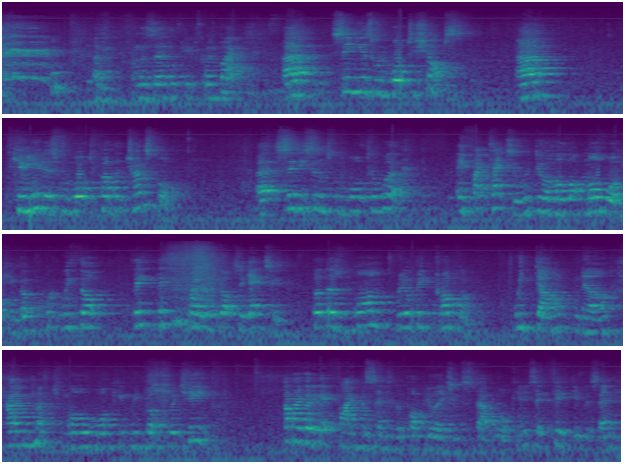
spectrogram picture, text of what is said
and the circle keeps going back. Uh, seniors would walk to shops. Uh, commuters would walk to public transport. Uh, citizens would walk to work. In fact, actually, we'd do a whole lot more walking, but we thought, this is where we've got to get to. But there's one real big problem. We don't know how much more walking we've got to achieve. Have I got to get 5% of the population to start walking? Is it 50%?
